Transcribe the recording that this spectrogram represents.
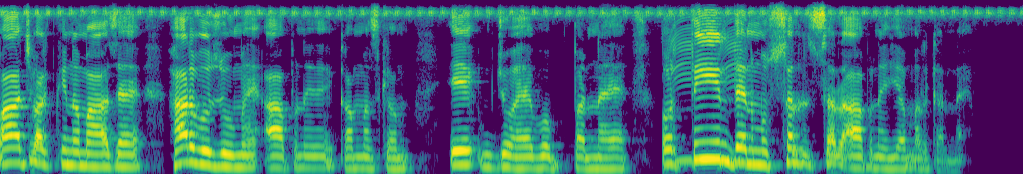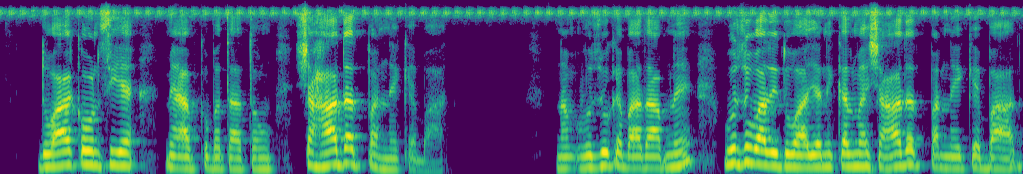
पाँच वक्त की नमाज़ है, हर वज़ू में आपने कम अज कम एक जो है वो पढ़ना है और तीन दिन मुसलसल आपने ये अमल करना है। दुआ कौन सी है? मैं आपको बताता हूँ, शहादत पढ़ने के बाद। वज़ू के बाद आपने, वज़ू वाली दुआ, यानी कल में शहादत पढ़ने के बाद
